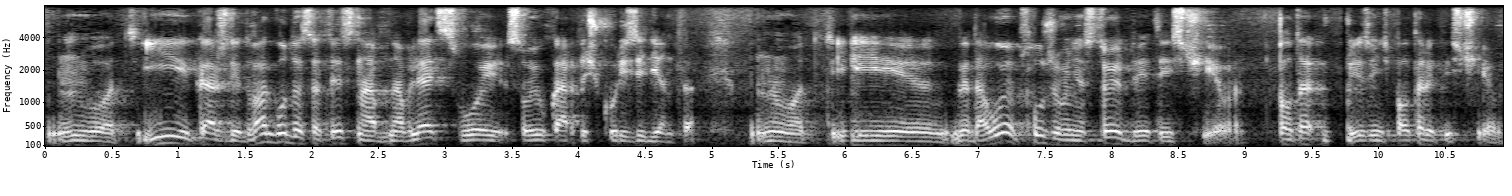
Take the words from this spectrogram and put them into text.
Вот. И каждые два года, соответственно, обновлять свой, свою карточку резидента. Вот. И годовое обслуживание стоит 2000 евро. Полтора, извините, полторы тысячи евро.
